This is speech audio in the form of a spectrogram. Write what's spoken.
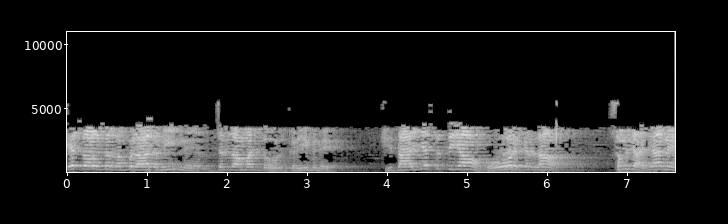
ادھر ادھر رب العالمین نے جلا مجد الکریم نے ہدایت دیا ہور گلا سمجھائی نے،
